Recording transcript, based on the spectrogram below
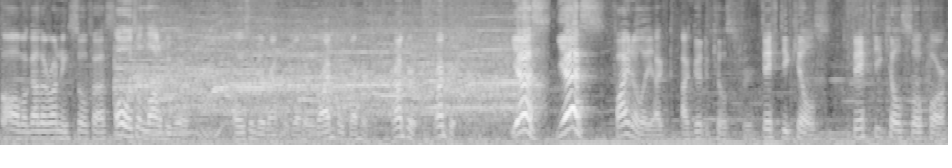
Oh my god, they're running so fast. Oh, it's a lot of people. Oh, it's gonna be rampage right here. Rampage right here. Rampage. Rampage. Yes! Yes! Finally, a, a good kill streak. 50 kills. 50 kills so far.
